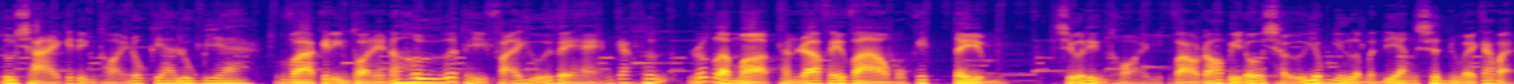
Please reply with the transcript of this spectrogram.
tôi xài cái điện thoại Nokia Lumia. Và cái điện thoại này nó hư thì phải gửi về hãng các thứ. Rất là mệt, thành ra phải vào một cái tiệm sửa điện thoại, vào đó bị đối xử giống như là mình đi ăn xin vậy các bạn.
